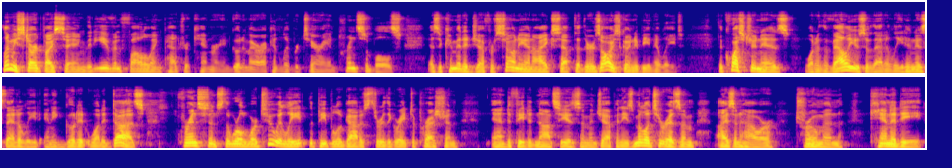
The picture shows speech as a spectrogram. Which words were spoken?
Let me start by saying that even following Patrick Henry and good American libertarian principles as a committed Jeffersonian, I accept that there is always going to be an elite. The question is, what are the values of that elite, and is that elite any good at what it does? For instance, the World War II elite, the people who got us through the Great Depression and defeated Nazism and Japanese militarism, Eisenhower, Truman, Kennedy,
